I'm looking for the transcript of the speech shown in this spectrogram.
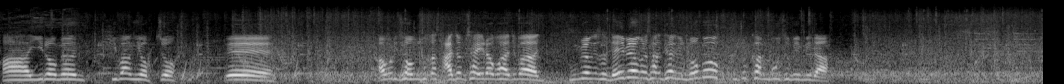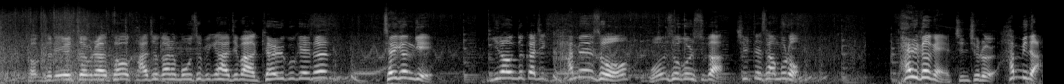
아 이러면 희망이 없죠. 예. 아무리 점수가 4점 차이라고 하지만 두 명에서 네 명을 상대하기 너무 부족한 모습입니다. 점수를 1점이라도 더 가져가는 모습이긴 하지만 결국에는 재경기 2라운드까지 가면서 원석골수가 7대 3으로 8강에 진출을 합니다.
